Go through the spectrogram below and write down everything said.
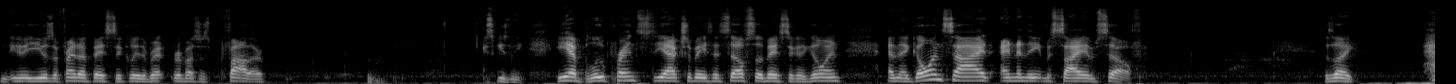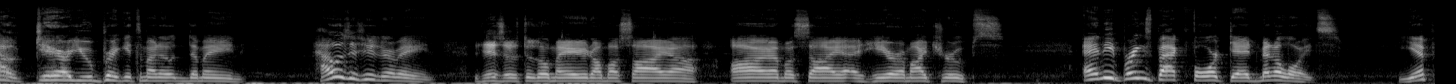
he was a friend of basically the Red father. Excuse me. He had blueprints to the actual base itself. So basically, they go in and they go inside, and then the Messiah himself. It's like how dare you bring it to my domain? How is this your domain? This is the domain of Messiah. I am Messiah, and here are my troops. And he brings back four dead Metaloids. Yep.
